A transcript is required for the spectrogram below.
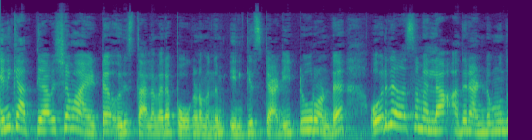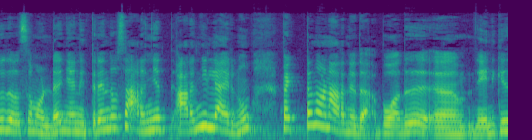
എനിക്ക് അത്യാവശ്യമായിട്ട് ഒരു സ്ഥലം വരെ പോകണമെന്നും എനിക്ക് സ്റ്റഡി ടൂർ ഉണ്ട്. ഒരു ദിവസമല്ല അത് രണ്ട് മൂന്ന് ദിവസമുണ്ട്. ഞാൻ ഇത്രയും ദിവസം അറിഞ്ഞ അറിഞ്ഞില്ലായിരുന്നു. പെട്ടെന്നാണ് അറിഞ്ഞത്. അപ്പോൾ അത് എനിക്ക്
